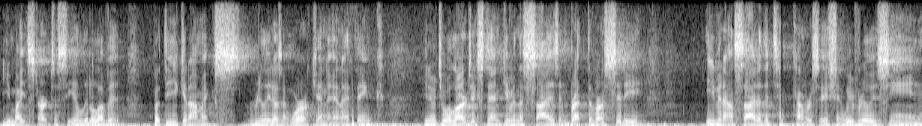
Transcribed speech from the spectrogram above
you might start to see a little of it, but the economics really doesn't work. And and I think you know, to a large extent, given the size and breadth of our city, even outside of the tech conversation, we've really seen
